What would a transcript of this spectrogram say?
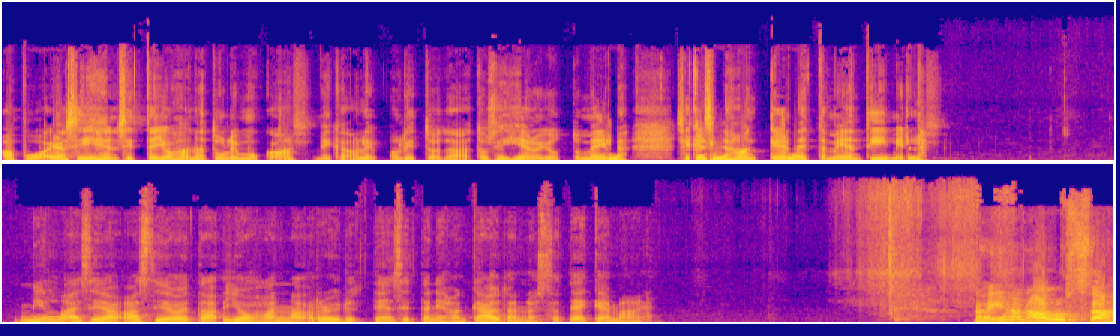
apua ja siihen sitten Johanna tuli mukaan, mikä oli, oli tota, tosi hieno juttu meille sekä sille hankkeelle että meidän tiimille. Millaisia asioita Johanna ryhdyttiin sitten ihan käytännössä tekemään? No ihan alussa,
